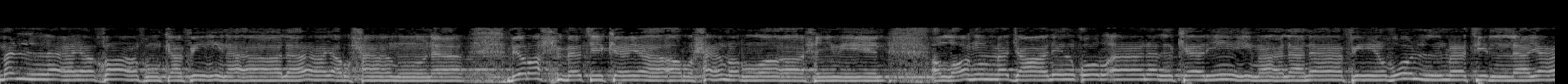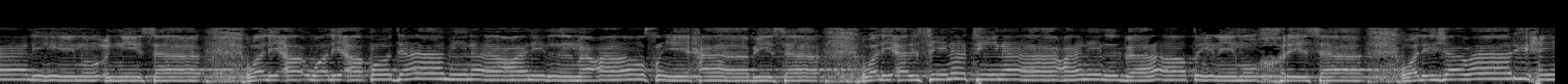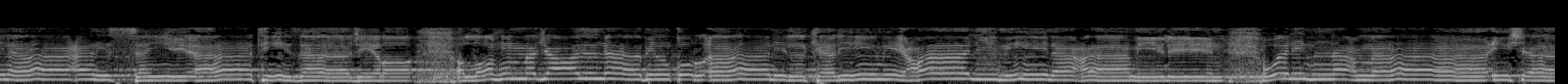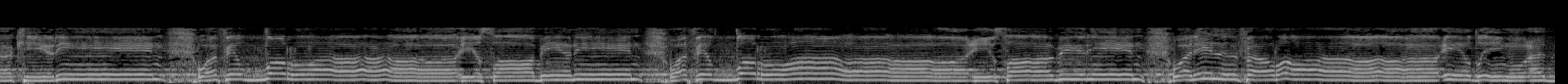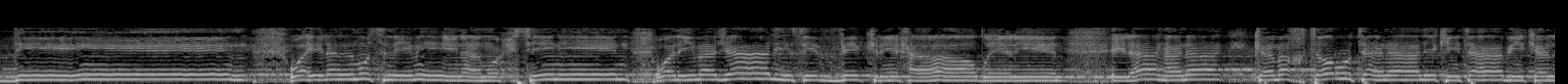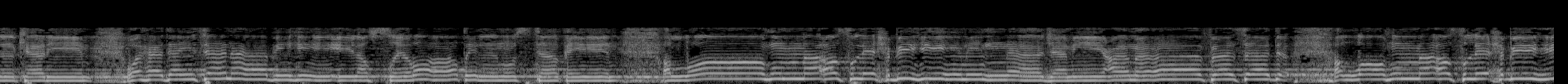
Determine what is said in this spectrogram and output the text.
ومن لا يخافك فينا ولا يرحمنا. برحمتك يا أرحم الراحمين. اللهم اجعل القرآن الكريم لنا في ظلمة الليالي مؤنسا. ولأقدامنا عن المعاصي حابسا. ولألسنتنا عن الباطل مخرسا ولجوارحنا عن السيئات زاجرا اللهم اجعلنا بالقرآن الكريم عالمين عاملين وللنعماء شاكرين المسلمين محسنين ولمجالس الذكر حاضرين. إلهنا كما اخترتنا لكتابك الكريم وهديتنا به إلى الصراط المستقيم. الله اللهم أصلح به منا جميع ما فسد. اللهم أصلح به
